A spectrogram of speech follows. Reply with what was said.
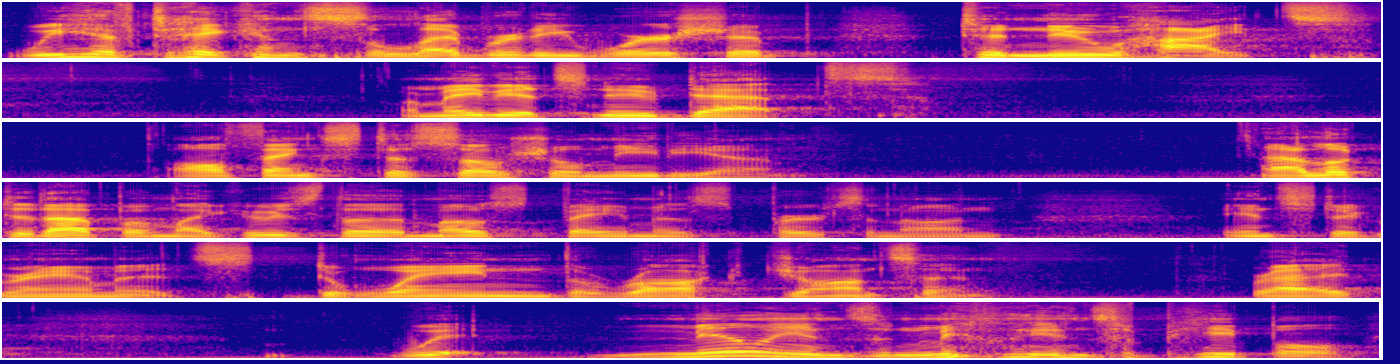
we have taken celebrity worship to new heights, or maybe it's new depths, all thanks to social media. I looked it up. I'm like, who's the most famous person on Instagram? It's Dwayne The Rock Johnson right? With Millions and millions of people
